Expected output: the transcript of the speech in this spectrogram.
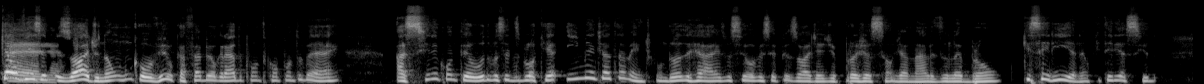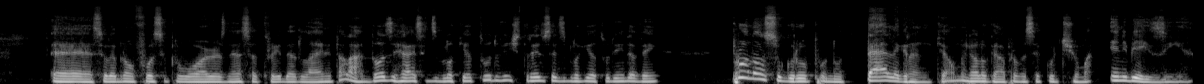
Quer ouvir É. esse episódio? Não, nunca ouviu? cafébelgrado.com.br. Assine o conteúdo, você desbloqueia imediatamente. Com 12 reais você ouve esse episódio de projeção de análise do LeBron. O que seria, né? O que teria sido é, se o LeBron fosse pro Warriors nessa trade deadline? Tá lá, 12 reais você desbloqueia tudo, 23 você desbloqueia tudo e ainda vem pro nosso grupo no Telegram, que é o melhor lugar para você curtir uma NBAzinha.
